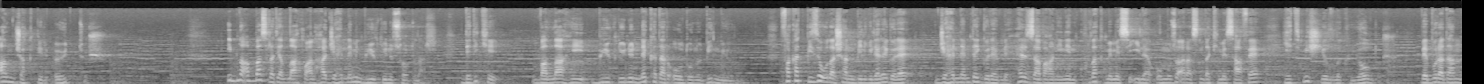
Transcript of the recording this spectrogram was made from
ancak bir öğüttür. İbn Abbas radıyallahu anh'a cehennemin büyüklüğünü sordular. Dedi ki, vallahi büyüklüğünün ne kadar olduğunu bilmiyorum. Fakat bize ulaşan bilgilere göre cehennemde görevli her zabaninin kulak memesi ile omuzu arasındaki mesafe 70 yıllık yoldur ve buradan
